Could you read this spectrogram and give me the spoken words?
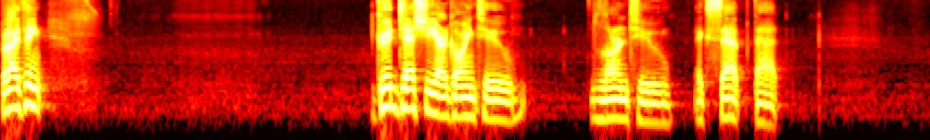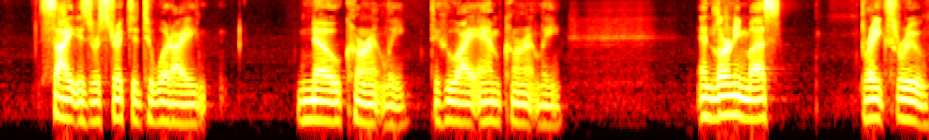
But I think good Deshi are going to learn to accept that sight is restricted to what I know currently, to who I am currently and learning must break through.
